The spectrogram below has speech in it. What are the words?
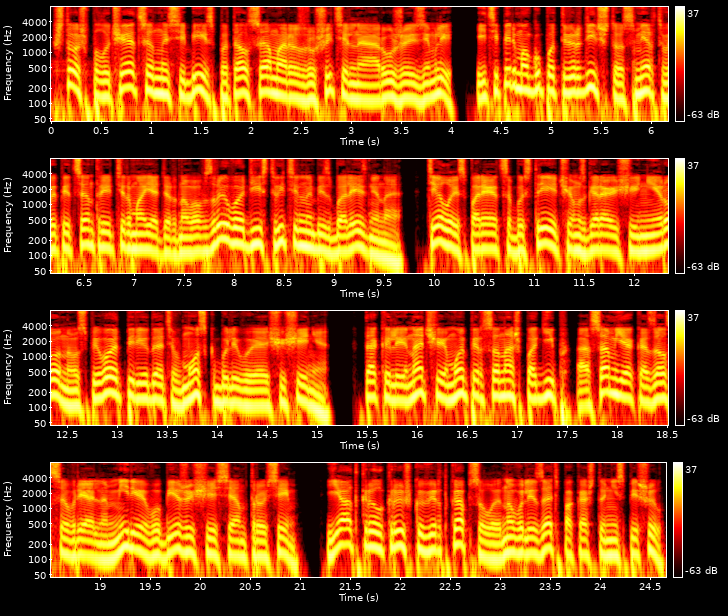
Что ж, получается, на себе испытал самое разрушительное оружие Земли. И теперь могу подтвердить, что смерть в эпицентре термоядерного взрыва действительно безболезненная. Тело испаряется быстрее, чем сгорающие нейроны успевают передать в мозг болевые ощущения. Так или иначе, мой персонаж погиб, а сам я оказался в реальном мире в убежище Сямтро-7. Я открыл крышку верткапсулы, но вылезать пока что не спешил.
